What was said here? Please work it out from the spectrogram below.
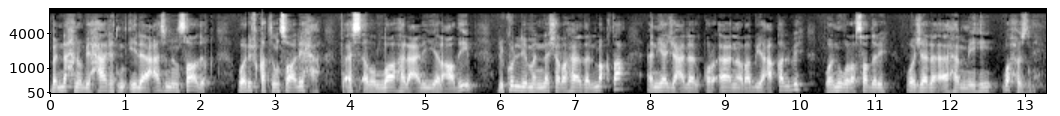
بل نحن بحاجة إلى عزم صادق ورفقة صالحة. فأسأل الله العلي العظيم لكل من نشر هذا المقطع أن يجعل القرآن ربيع قلبه ونور صدره وجلاء همه وحزنه.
